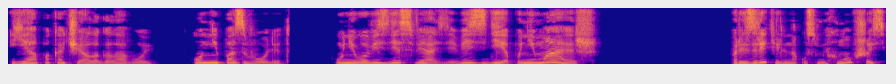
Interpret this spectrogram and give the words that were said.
Я покачала головой. «Он не позволит. У него везде связи, везде, понимаешь?» Презрительно усмехнувшись,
